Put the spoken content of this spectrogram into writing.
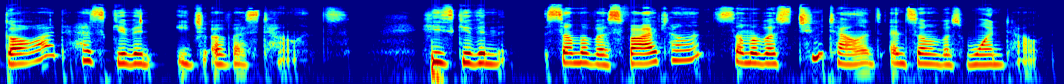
God has given each of us talents. He's given some of us five talents, some of us two talents, and some of us one talent.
